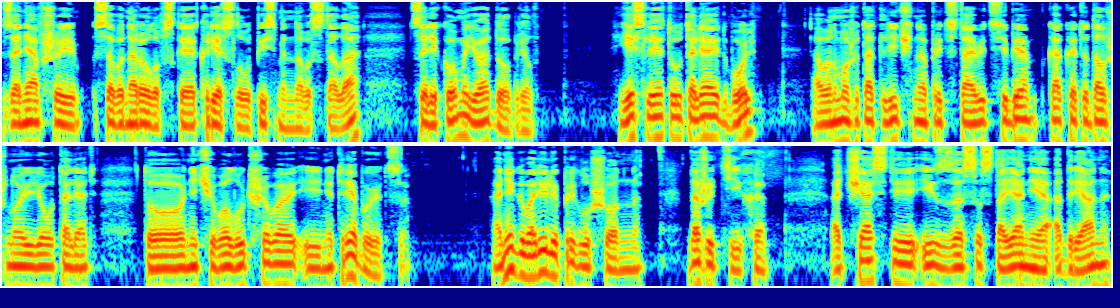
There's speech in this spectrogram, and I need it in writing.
занявший савонароловское кресло у письменного стола, целиком ее одобрил. «Если это утоляет боль, а он может отлично представить себе, как это должно ее утолять, то ничего лучшего и не требуется. Они говорили приглушенно, даже тихо, отчасти из-за состояния Адриана,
